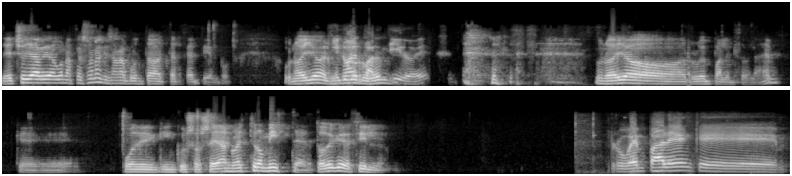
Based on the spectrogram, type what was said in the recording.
De hecho, ya había algunas personas que se han apuntado al tercer tiempo. Uno de ellos, el Y no al Rubén, partido, ¿eh? uno de ellos, Rubén Palenzuela, ¿eh? Que puede que incluso sea nuestro mister, todo hay que decirlo. Rubén Palen que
